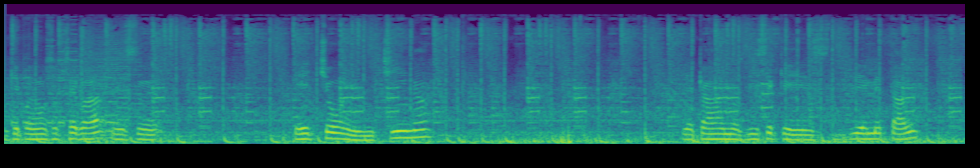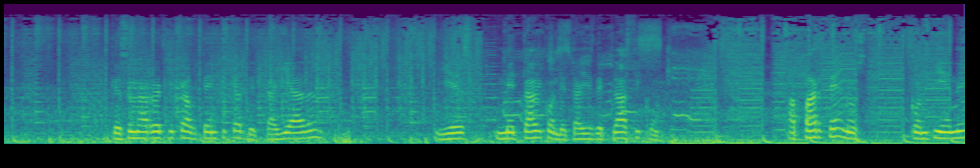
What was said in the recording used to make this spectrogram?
Aquí podemos observar es eh, hecho en China. Y acá nos dice que es de metal que es una réplica auténtica detallada y es metal con detalles de plástico. Aparte nos contiene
